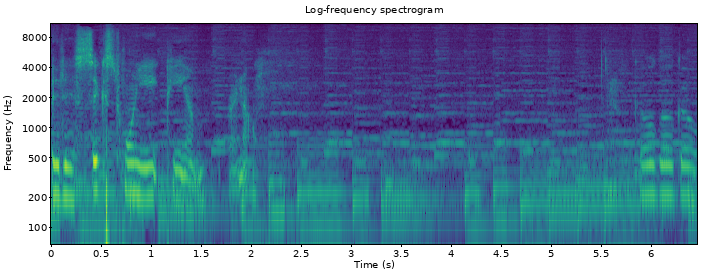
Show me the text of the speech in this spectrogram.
It is 6.28 PM right now. Go, go, go.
